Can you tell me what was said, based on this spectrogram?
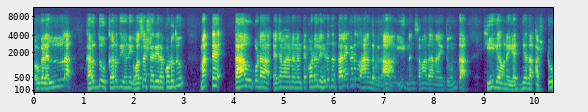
ಅವುಗಳೆಲ್ಲ ಕರ್ದು ಕರ್ದು ಇವನಿಗೆ ಹೊಸ ಶರೀರ ಕೊಡುದು, ಮತ್ತೆ ತಾವು ಕೂಡ ಯಜಮಾನನಂತೆ ಕೊಡಲು ಹಿಡಿದು ತಲೆ ಕಡಿದು ಆನಂದ ಬಿಡುದು ಆ, ಈಗ ನಂಗೆ ಸಮಾಧಾನ ಆಯ್ತು ಅಂತ ಹೀಗೆ ಅವನ ಯಜ್ಞದ ಅಷ್ಟೂ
